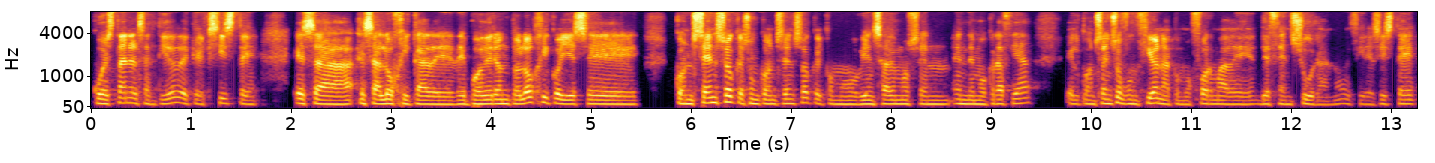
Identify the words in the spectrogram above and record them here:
cuesta en el sentido de que existe esa, lógica de, de poder ontológico y ese consenso, que es un consenso que, como bien sabemos en, democracia, el consenso funciona como forma de, censura. Es decir, existe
